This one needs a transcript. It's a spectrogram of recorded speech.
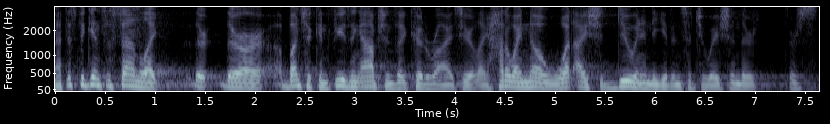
Now, if this begins to sound like there, there are a bunch of confusing options that could arise here, like how do I know what I should do in any given situation? There, there's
